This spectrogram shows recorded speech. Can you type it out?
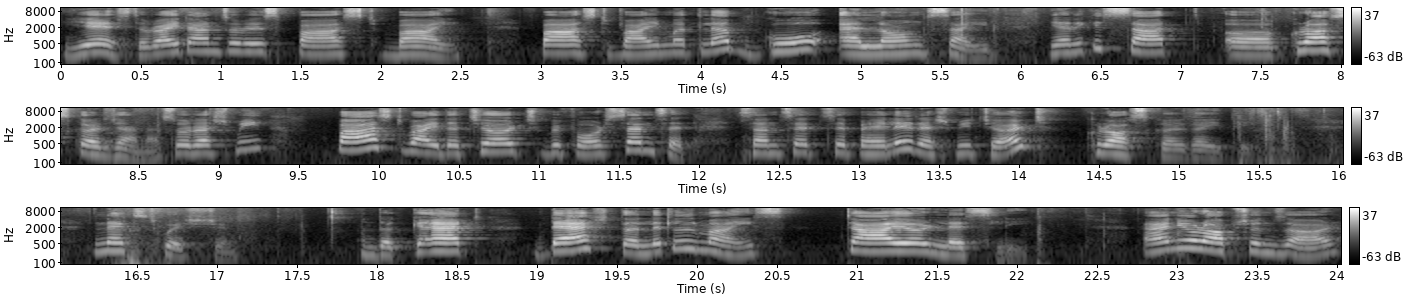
Yes, the right answer is passed by. Passed मतलब गो अलोंग साइड यानी कि साथ क्रॉस uh, कर जाना। So so, Rashmi passed by the church before sunset sunset से पहले रश्मि चर्च क्रॉस कर गई थी। Next question the cat dash the little mice tirelessly And your options are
